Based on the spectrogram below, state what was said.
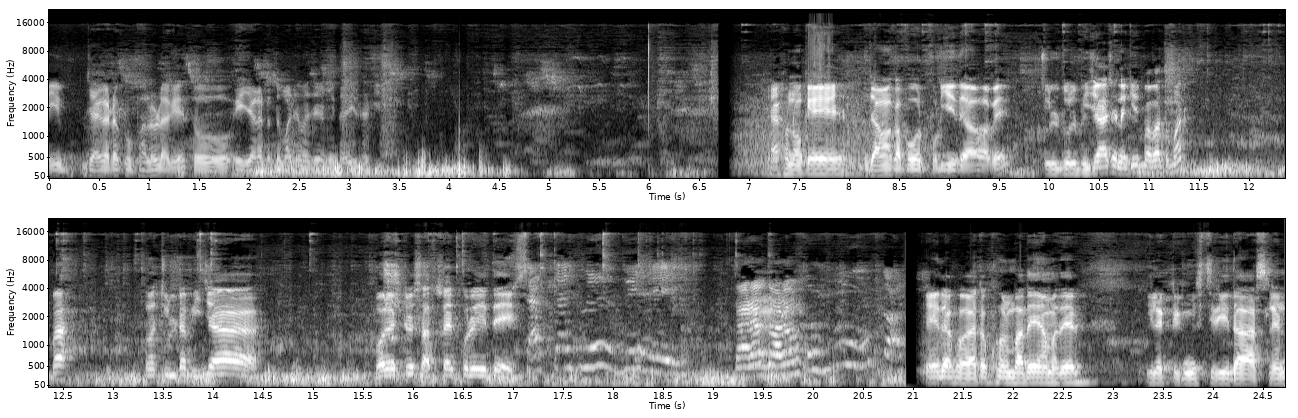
এই জায়গাটা খুব ভালো লাগে তো এই জায়গাটাতে মাঝে মাঝে আমি দাঁড়িয়ে থাকি। এখন ওকে জামা কাপড় পরিয়ে দেওয়া হবে। চুল টুল ভিজা আছে নাকি বাবা তোমার? বাহ তোমার চুলটা ভিজা। বলো একটু সাবস্ক্রাইব করে দাঁড়াও এই দেখো এতক্ষণ বাদে আমাদের ইলেকট্রিক মিস্ত্রি দা আসলেন।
